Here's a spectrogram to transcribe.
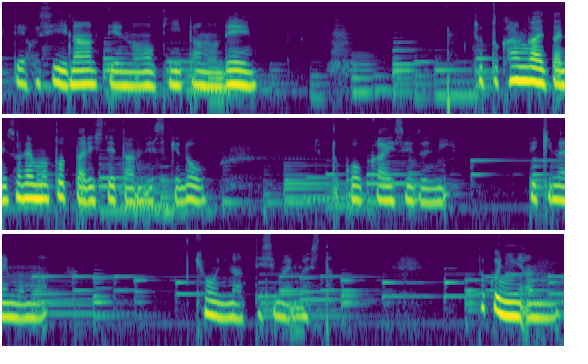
してほしいなっていうのを聞いたので、ちょっと考えたりそれも撮ったりしてたんですけどちょっと公開せずにできないまま今日になってしまいました。特にあの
